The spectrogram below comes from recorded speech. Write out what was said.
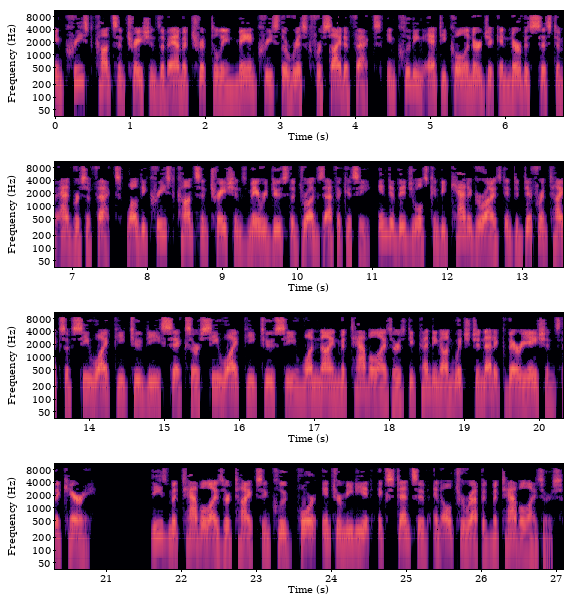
Increased concentrations of amitriptyline may increase the risk for side effects, including anticholinergic and nervous system adverse effects, while decreased concentrations may reduce the drug's efficacy. Individuals can be categorized into different types of CYP2D6 or CYP2C19 metabolizers depending on which genetic variations they carry. These metabolizer types include poor, intermediate, extensive, and ultra-rapid metabolizers.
